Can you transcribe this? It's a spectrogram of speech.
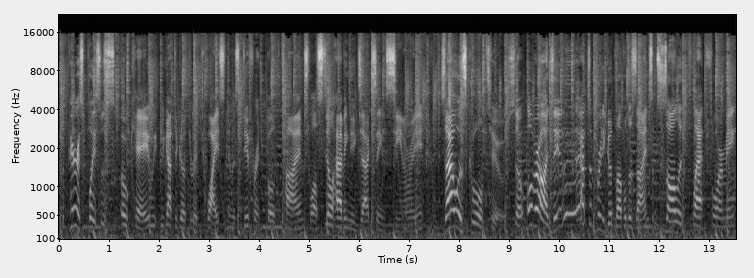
the Paris place was okay. We, we got to go through it twice, and it was different both times while still having the exact same scenery. So that was cool too. So overall, I'd say that's some pretty good level design, some solid platforming.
